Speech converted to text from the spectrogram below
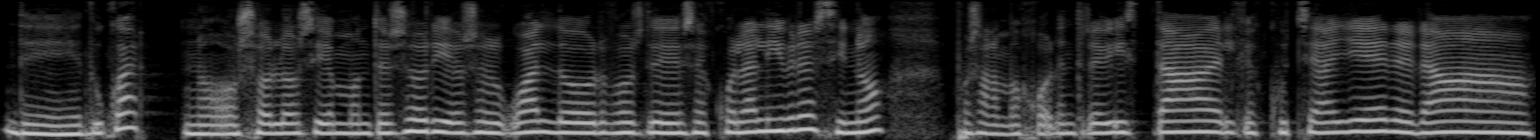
educar. No solo si es Montessori o es el Waldorf o es escuela libre, sino pues a lo mejor entrevista, el que escuché ayer era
